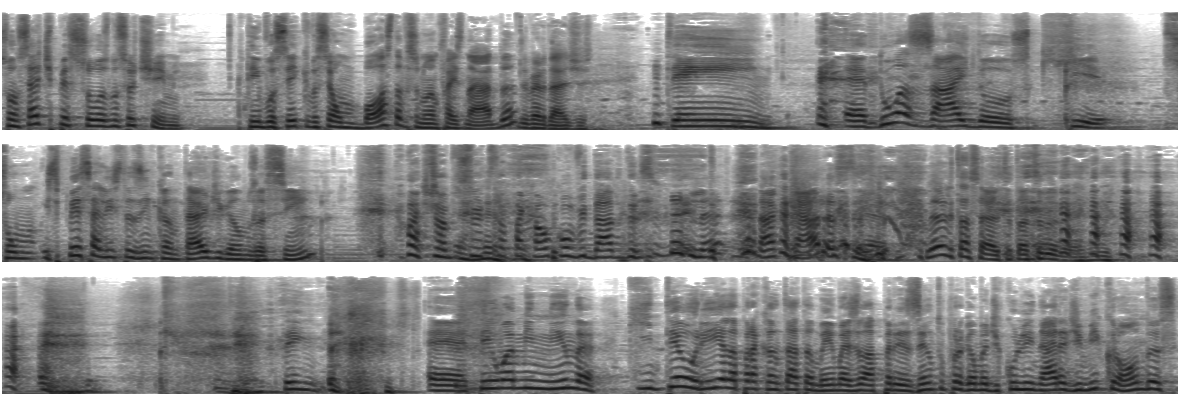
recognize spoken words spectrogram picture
são sete pessoas no seu time. Tem você que você é um bosta, você não faz nada. De verdade. Tem é, duas idols que são especialistas em cantar, digamos assim. Eu acho absurdo você atacar o convidado desse né? Na cara, assim. Não, ele tá certo, tá tudo bem. Tem, é, tem uma menina que, em teoria, ela é pra cantar também, mas ela apresenta um programa de culinária de micro-ondas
